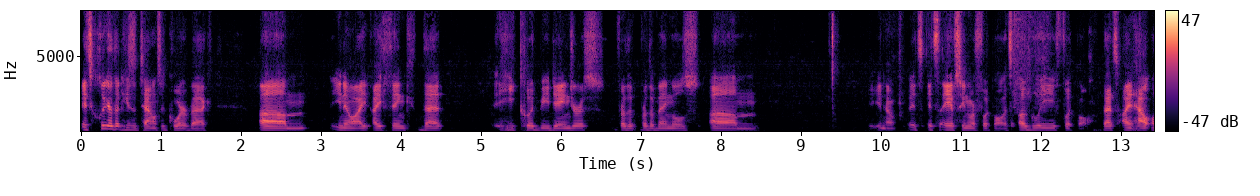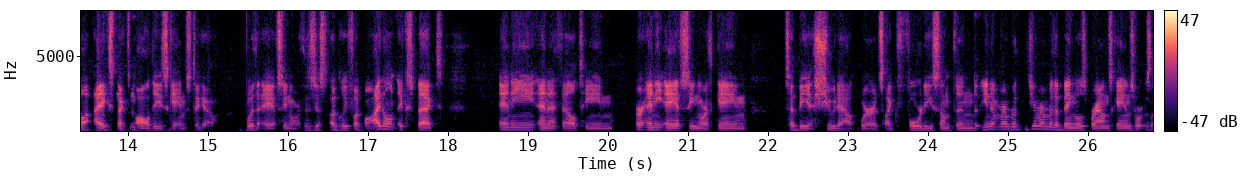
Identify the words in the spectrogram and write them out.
It's clear that he's a talented quarterback. Um, you know, I, I think that he could be dangerous for the for the Bengals. Um, you know, it's it's AFC North football. It's ugly football. That's I, how I expect all these games to go with AFC North is just ugly football. I don't expect any NFL team or any AFC North game to be a shootout where it's like 40 something. You know, remember, do you remember the Bengals Browns games where it was,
